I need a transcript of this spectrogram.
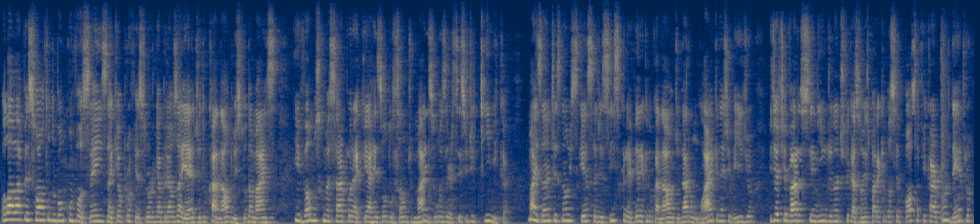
Olá, olá pessoal, tudo bom com vocês? Aqui é o professor Gabriel Zayed do canal do Estuda Mais e vamos começar por aqui a resolução de mais um exercício de Química. Mas antes, não esqueça de se inscrever aqui no canal, de dar um like neste vídeo e de ativar o sininho de notificações para que você possa ficar por dentro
